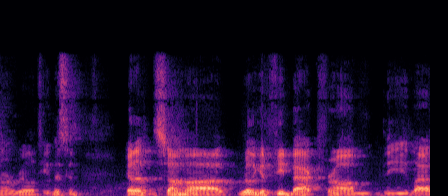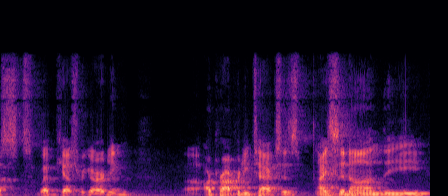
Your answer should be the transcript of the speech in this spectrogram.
or realty. Listen, got some uh, really good feedback from the last webcast regarding uh, our property taxes. I sit on the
